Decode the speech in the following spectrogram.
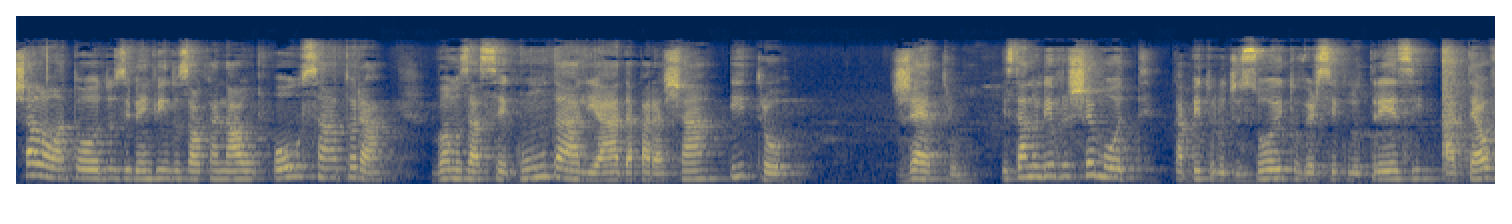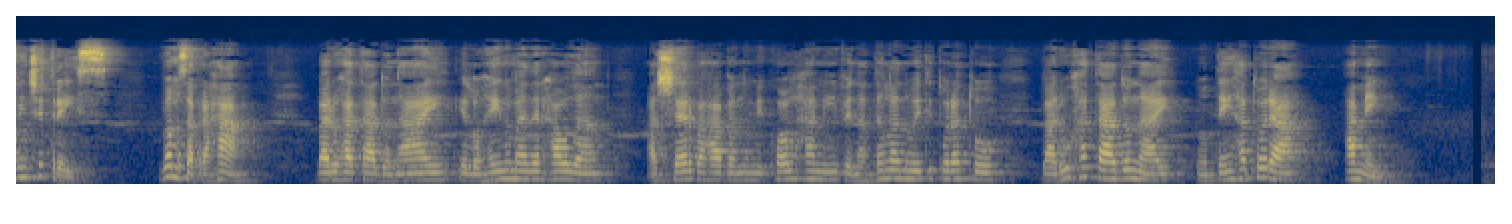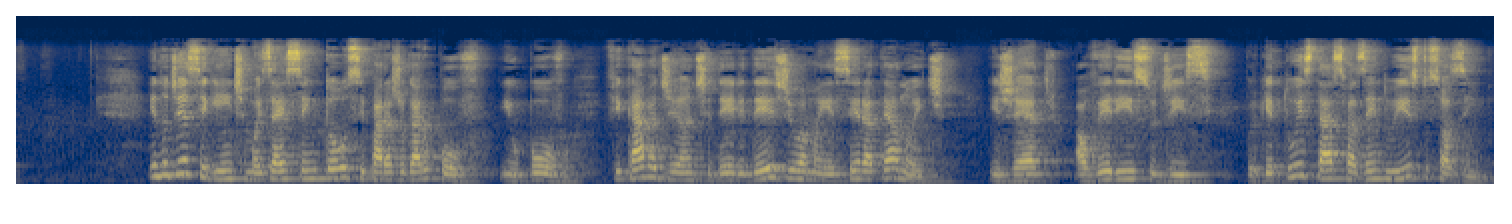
Shalom a todos e bem-vindos ao canal Ouça a Torá. Vamos à segunda aliada para Chá e Tro. Jetro está no livro Shemot, capítulo 18, versículo 13 até o 23. Vamos abrahar? Baruch atah Adonai, Eloheinu melech haolam, asher barabanu mikol hamim venatan lanu et torato, Baruch atah Adonai, noten hatorá. Amém. E no dia seguinte Moisés sentou-se para julgar o povo, e o povo ficava diante dele desde o amanhecer até a noite. E Jetro, ao ver isso, disse: Porque tu estás fazendo isto sozinho?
